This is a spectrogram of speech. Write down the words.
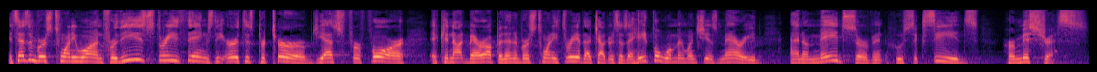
it says in verse 21, For these three things the earth is perturbed. Yes, for four it cannot bear up. And then in verse 23 of that chapter it says, A hateful woman when she is married and a maidservant who succeeds her mistress.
